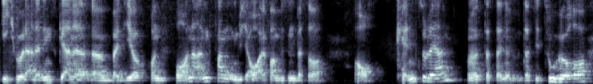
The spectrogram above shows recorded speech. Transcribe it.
Ich würde allerdings gerne äh, bei dir von vorne anfangen, um dich auch einfach ein bisschen besser auch kennenzulernen, ne? dass, deine, dass die Zuhörer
